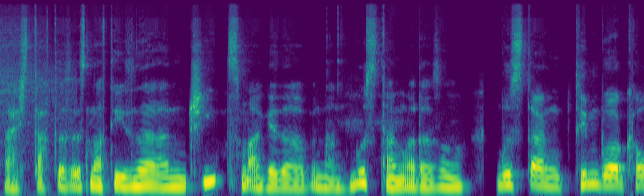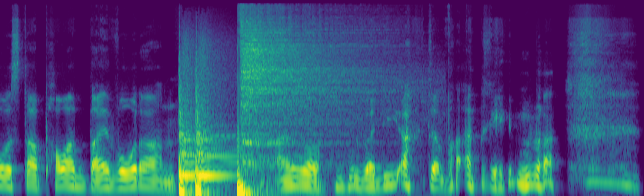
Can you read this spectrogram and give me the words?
Ja, ich dachte, das ist nach dieser Jeans-Marke da benannt. Mustang oder so. Mustang Timber Coaster powered by Wodan. Also, über die Achterbahn reden wir.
